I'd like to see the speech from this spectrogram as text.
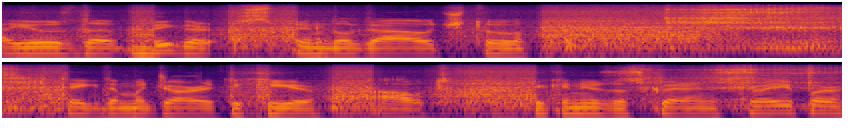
I use the bigger spindle gouge to take the majority here out. You can use a square and scraper.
